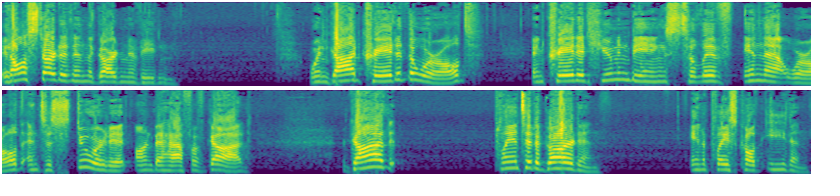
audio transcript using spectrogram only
It all started in the Garden of Eden. When God created the world and created human beings to live in that world and to steward it on behalf of God, God planted a garden in a place called Eden.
